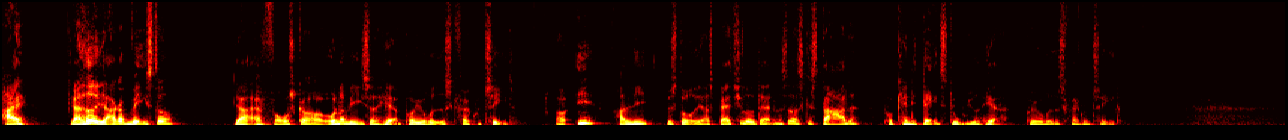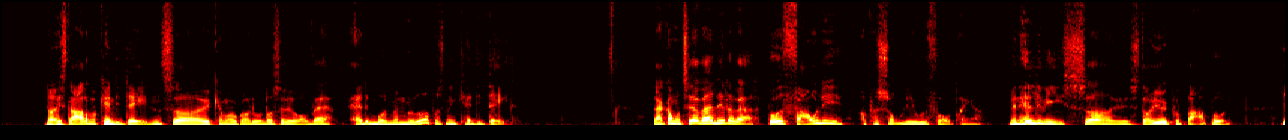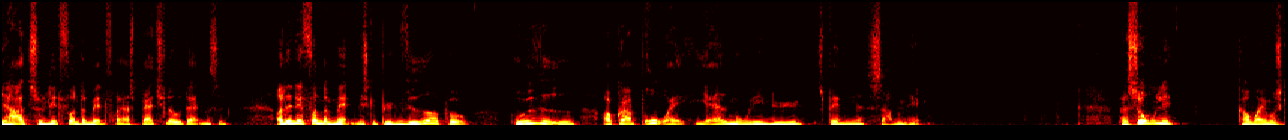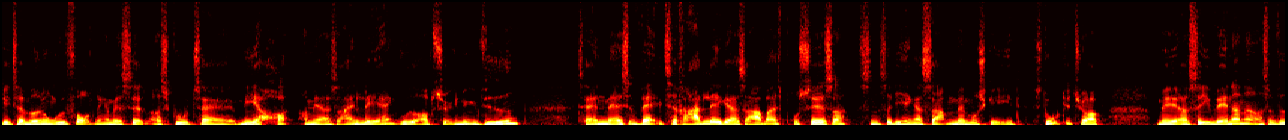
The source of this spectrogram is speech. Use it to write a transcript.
Hej, jeg hedder Jakob Vested. Jeg er forsker og underviser her på Juridisk Fakultet. Og I har lige bestået jeres bacheloruddannelse og skal starte på kandidatstudiet her på Juridisk Fakultet. Når I starter på kandidaten, så øh, kan man jo godt undre sig lidt over, hvad er det, man møder på sådan en kandidat? Der kommer til at være lidt af hvert, både faglige og personlige udfordringer. Men heldigvis så øh, står I jo ikke på bar bund. I har et solidt fundament fra jeres bacheloruddannelse, og det er det fundament, vi skal bygge videre på, udvide og gøre brug af i alle mulige nye, spændende sammenhænge. Personligt kommer I måske til at møde nogle udfordringer med selv at skulle tage mere hånd om jeres egen læring, ud og opsøge ny viden, tage en masse valg til retlægge jeres arbejdsprocesser, sådan så de hænger sammen med måske et studiejob, med at se vennerne osv.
